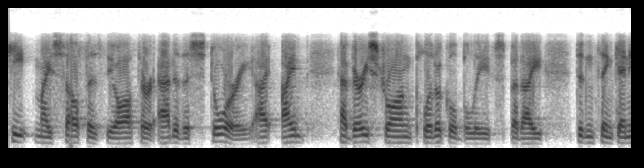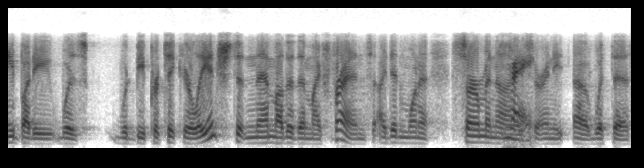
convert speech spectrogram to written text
keep myself as the author out of the story. I, I have very strong political beliefs, but I didn't think anybody was would be particularly interested in them other than my friends. I didn't want to sermonize right. or any uh, with this,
